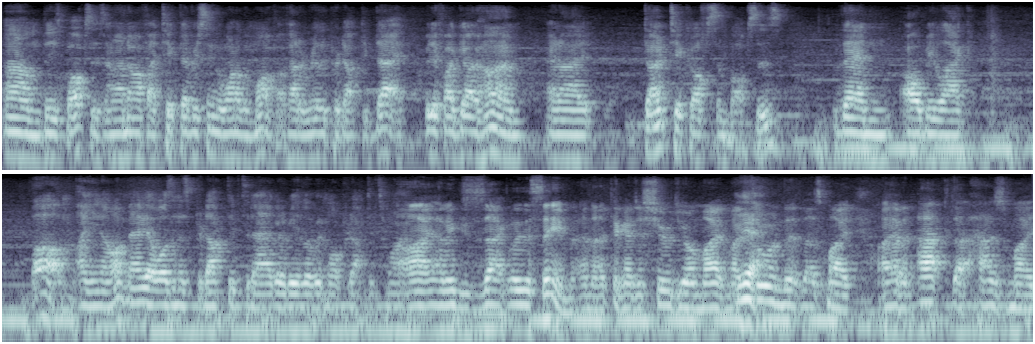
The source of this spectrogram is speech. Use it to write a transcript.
um, these boxes and I know if I ticked every single one of them off I've had a really productive day. But if I go home and I don't tick off some boxes then I'll be like oh you know what maybe I wasn't as productive today I've got to be a little bit more productive tomorrow I am exactly the same, and I think I just showed you on my, my Yeah. phone that that's my. I have an app that has my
